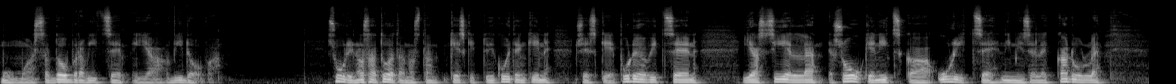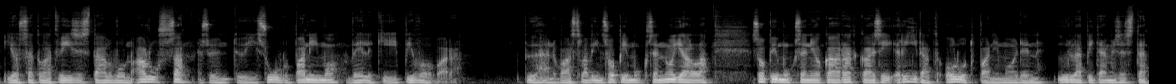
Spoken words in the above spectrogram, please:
muun muassa Dobravice ja Vidova. Suurin osa tuotannosta keskittyi kuitenkin České Budoviceen ja siellä Soukenitskaa ulitse nimiselle kadulle, jossa 1500-luvun alussa syntyi suurpanimo Velki Pivovar. Pyhän Vaslavin sopimuksen nojalla, sopimuksen, joka ratkaisi riidat olutpanimoiden ylläpitämisestä,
